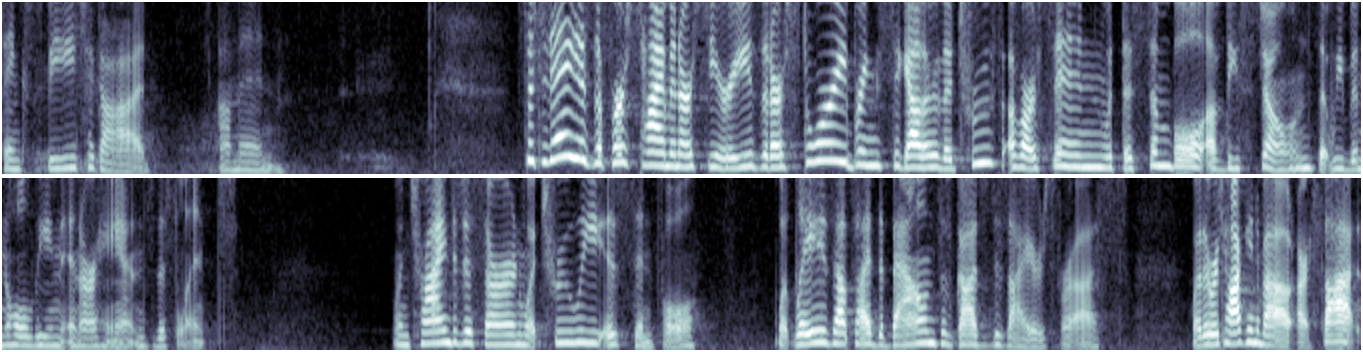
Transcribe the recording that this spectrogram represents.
Thanks be to God. Amen. So, today is the first time in our series that our story brings together the truth of our sin with the symbol of these stones that we've been holding in our hands this Lent. When trying to discern what truly is sinful, what lays outside the bounds of God's desires for us, whether we're talking about our thoughts,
